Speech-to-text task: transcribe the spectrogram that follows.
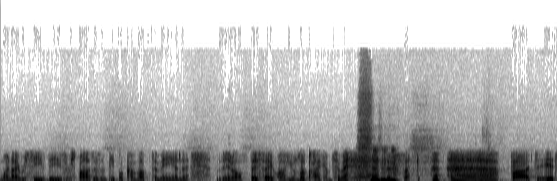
when I receive these responses and people come up to me and uh, you know they say, "Oh, you look like him too." it's like, but it's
